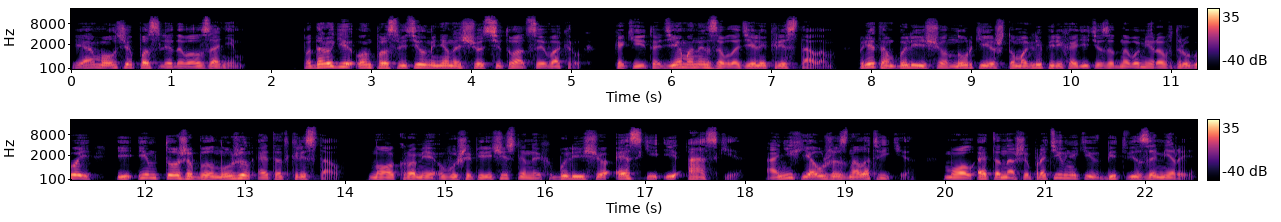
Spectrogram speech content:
Я молча последовал за ним. По дороге он просветил меня насчет ситуации вокруг. Какие-то демоны завладели кристаллом. При этом были еще нурки, что могли переходить из одного мира в другой, и им тоже был нужен этот кристалл. Но кроме вышеперечисленных были еще эски и аски. О них я уже знал от Вики. Мол, это наши противники в битве за миры.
